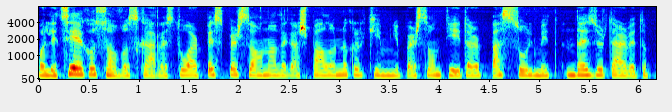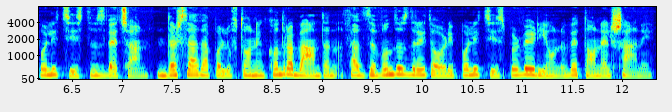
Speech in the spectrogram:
Policia e Kosovës ka arrestuar pesë persona dhe ka shpallur në kërkim një person tjetër pas sulmit ndaj zyrtarëve të policisë në Zveçan, ndërsa ata po luftonin kontrabandën, tha zëvendësdrejtori i Policisë për Veriun, Veton Elshani.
